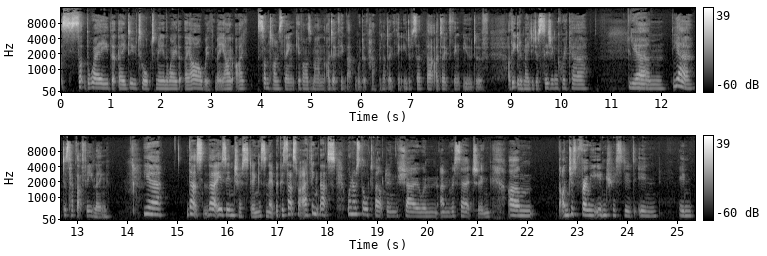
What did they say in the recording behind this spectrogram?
so, the way that they do talk to me and the way that they are with me, I, I sometimes think if I was a man, I don't think that would have happened. I don't think you'd have said that. I don't think you'd have. I think you'd have made a decision quicker. Yeah, Um, yeah, just have that feeling. yeah. That's that is interesting, isn't it? Because that's what I think. That's when I was thought about doing the show and and researching. Um, I'm just very interested in in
